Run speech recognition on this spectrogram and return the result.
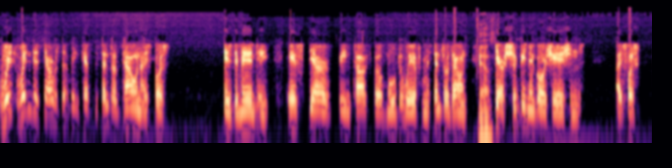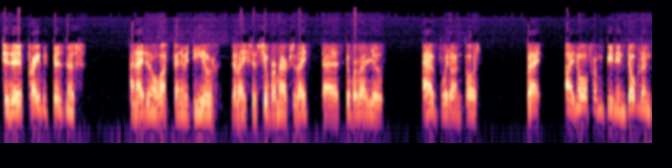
When, when the services are being kept in the centre of town, I suppose, is the main thing. If they're being talked about moved away from the centre of town, Yeah. there should be negotiations, I suppose, to the private business. And I don't know what kind of a deal the likes of supermarkets like uh, SuperValu have with An Post. But I, I know from being in Dublin,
